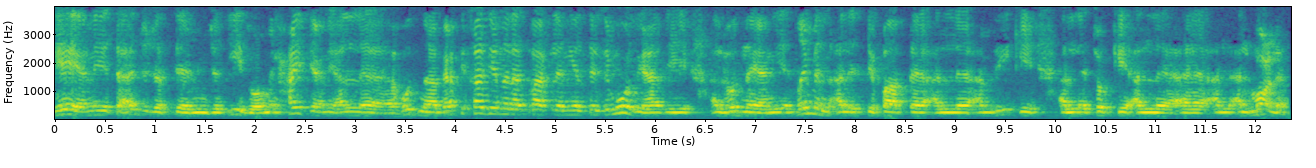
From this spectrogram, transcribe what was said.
هي يعني تأججت من جديد ومن حيث يعني الهدنة باعتقادي أن الأتراك لن يلتزمون بهذه الهدنة يعني ضمن الاتفاق الأمريكي التركي المعلن.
